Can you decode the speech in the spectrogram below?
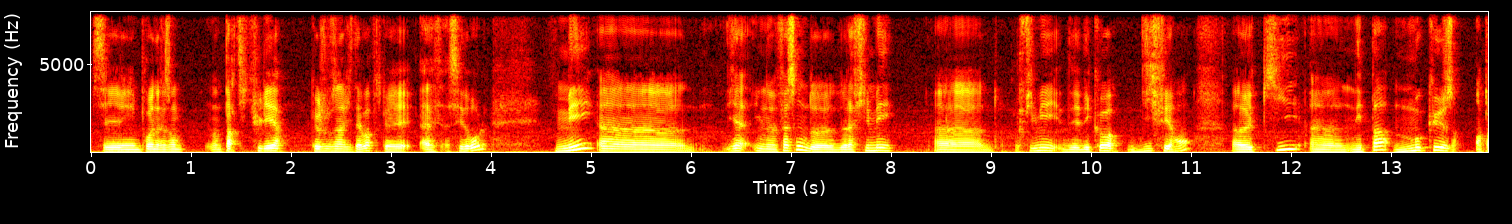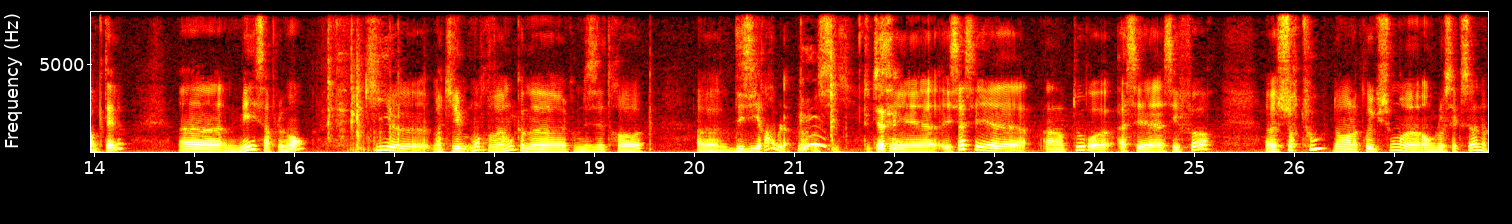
c'est, pour une raison particulière que je vous invite à voir parce qu'elle est assez drôle. Mais il y a une façon de, de la filmer, euh, filmer des décors différents euh, qui euh, n'est pas moqueuse en tant que telle, mais simplement qui, qui les montre vraiment comme, comme des êtres désirables aussi. Tout à fait. Et ça, c'est un tour assez, assez fort, surtout dans la production anglo-saxonne,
